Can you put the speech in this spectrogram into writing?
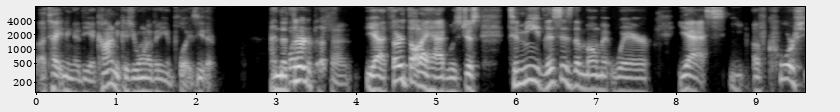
a tightening of the economy because you won't have any employees either. And the third 100%. yeah third thought i had was just to me this is the moment where yes of course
